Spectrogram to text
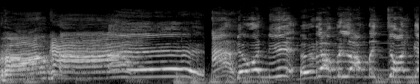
พร้อมครับเอ้ยอะเดี๋ยววันนี้เราไปลองเป็นโจรกัน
